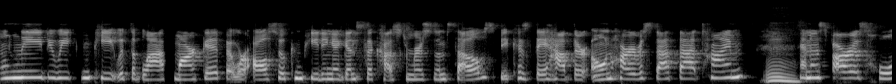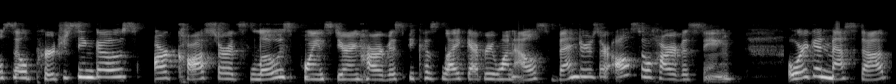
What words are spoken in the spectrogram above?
only do we compete with the black market, but we're also competing against the customers themselves because they have their own harvest at that time. Mm. And as far as wholesale purchasing goes, our costs are its lowest points during harvest because, like everyone else, vendors are also harvesting. Oregon messed up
